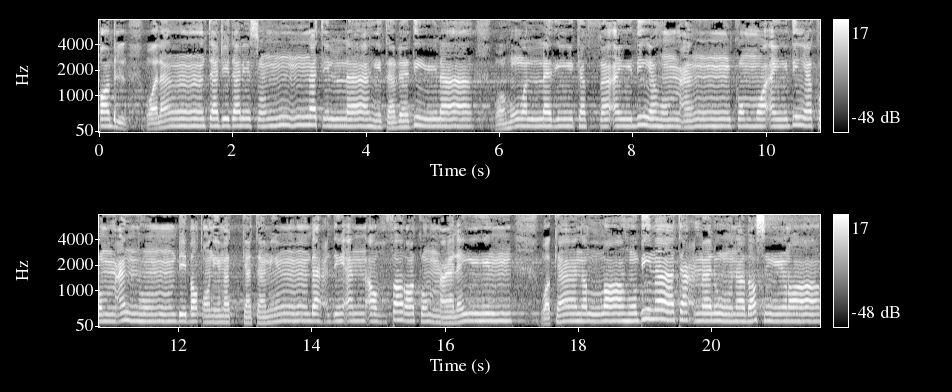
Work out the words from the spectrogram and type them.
قبل ولن تجد لسنة الله تبديلا وهو الذي كف أيديهم عنكم وأيديكم عنهم ببطن مكة من بعد أن أظفركم عليهم وكان الله بما تعملون بصيرا.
